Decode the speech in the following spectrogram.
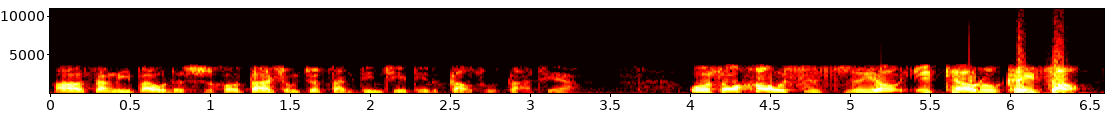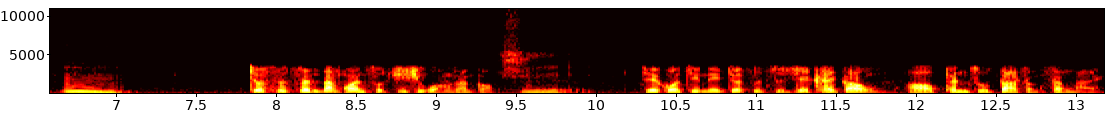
啊，上礼拜五的时候，大兄就斩钉截铁的告诉大家，我说后市只有一条路可以走，嗯，就是震荡换手继续往上攻。是，结果今天就是直接开高啊，喷出大涨上来，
